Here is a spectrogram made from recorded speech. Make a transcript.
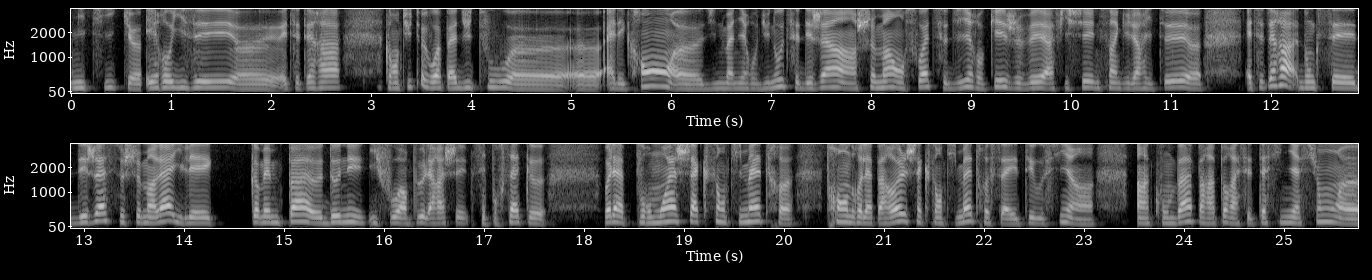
mythiques, héroïsés, etc., quand tu te vois pas du tout à l'écran, d'une manière ou d'une autre, c'est déjà un chemin en soi de se dire, OK, je vais afficher une singularité, euh, etc. Donc c'est déjà ce chemin-là, il est quand même pas euh, donné, il faut un peu l'arracher. C'est pour ça que voilà, pour moi, chaque centimètre, prendre la parole, chaque centimètre, ça a été aussi un, combat par rapport à cette assignation euh,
